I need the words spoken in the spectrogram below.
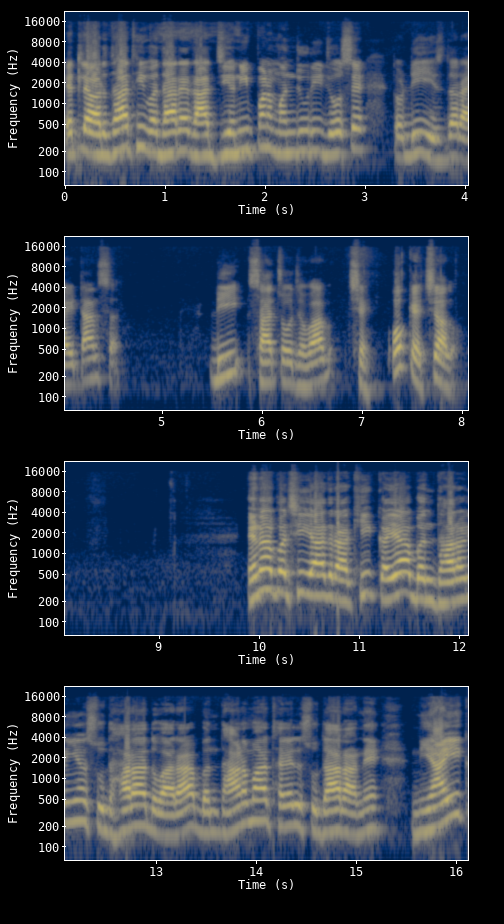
એટલે અડધાથી વધારે રાજ્યની પણ મંજૂરી જોશે. તો D is the right answer D સાચો જવાબ છે. ઓકે ચાલો. એના પછી યાદ રાખી કયા બંધારણીય સુધારા દ્વારા બંધારણમાં થયેલ સુધારાને ન્યાયિક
